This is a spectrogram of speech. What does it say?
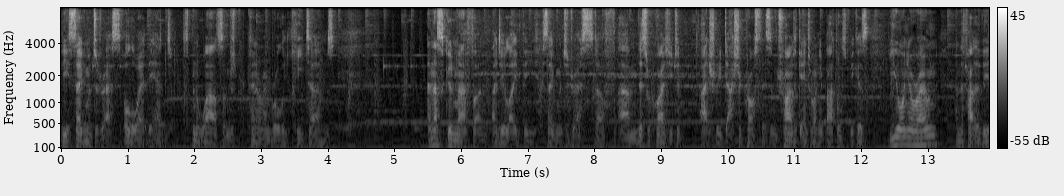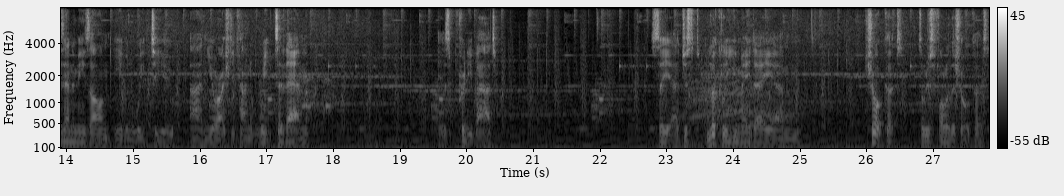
the segment address all the way at the end. It's been a while, so I'm just kind of remember all the key terms. And that's a good amount of fun. I do like the segment address stuff. Um, this requires you to actually dash across this and try not to get into any battles because you on your own, and the fact that these enemies aren't even weak to you, and you're actually kind of weak to them, is pretty bad. So yeah, just luckily you made a um, shortcut. So we just follow the shortcut,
